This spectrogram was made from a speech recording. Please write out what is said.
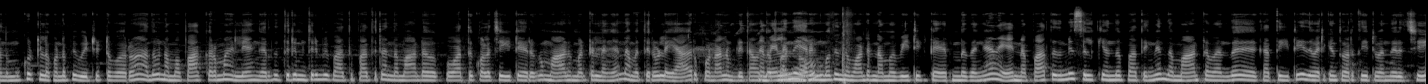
அந்த முக்கூட்டில் கொண்டு போய் விட்டுட்டு வரோம். அதுவும் நம்ம பார்க்குறோமா இல்லையாங்கிறது திரும்பி திரும்பி பார்த்து பார்த்துட்டு அந்த மாடை பார்த்து குலைச்சிக்கிட்டே இருக்கும். மாடு மட்டும் இல்லைங்க. நம்ம தெருவில் யார் போனாலும் இப்படி தான் மேலேருந்து இறங்கும்போது இந்த மாட்டை நம்ம வீட்டுக்கிட்ட இருந்ததுங்க. என்னை பார்த்ததுமே சில்கி வந்து பார்த்திங்கன்னா இந்த மாட்டை வந்து கத்திக்கிட்டு இது வரைக்கும் துரத்திட்டு வந்துருச்சு.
